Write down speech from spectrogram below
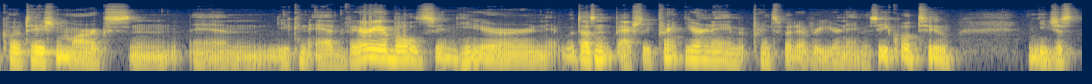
quotation marks, and, and you can add variables in here, and it doesn't actually print your name, it prints whatever your name is equal to, and you just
